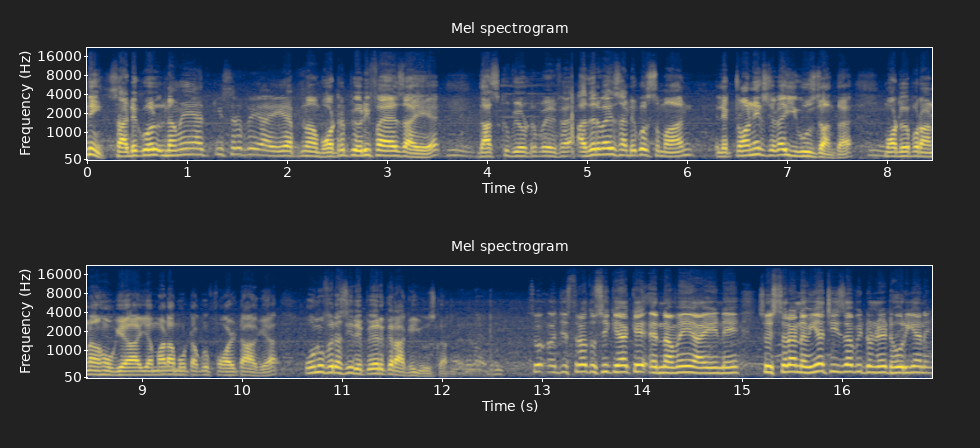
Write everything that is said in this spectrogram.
ਨਹੀਂ ਸਾਡੇ ਕੋਲ ਨਵੇਂ ਐਤਕੀ ਸਿਰਫ ਇਹ ਆਏ ਹੈ ਆਪਣਾ ਵਾਟਰ ਪਿਉਰੀਫਾਇਰਸ ਆਏ ਹੈ 10 ਕੁ ਵਾਟਰ ਪਿਉਰੀਫਾਇਰ ਅਦਰਵਾਈਜ਼ ਸਾਡੇ ਕੋਲ ਸਮਾਨ ਇਲੈਕਟ੍ਰੋਨਿਕਸ ਜਿਹੜਾ ਯੂਜ਼ਡ ਆਂਦਾ ਮਾਡਲ ਪੁਰਾਣਾ ਹੋ ਗਿਆ ਜਾਂ ਮਾੜਾ ਮੋਟਾ ਕੋਈ ਫਾਲਟ ਆ ਗਿਆ ਉਹਨੂੰ ਫਿਰ ਅਸੀਂ ਰਿਪੇਅਰ ਕਰਾ ਕੇ ਯੂਜ਼ ਕਰ ਲੈਂਦੇ ਹਾਂ। ਸੋ ਜਿਸ ਤਰ੍ਹਾਂ ਤੁਸੀਂ ਕਿਹਾ ਕਿ ਨਵੇਂ ਆਏ ਨੇ ਸੋ ਇਸ ਤਰ੍ਹਾਂ ਨਵੀਆਂ ਚੀਜ਼ਾਂ ਵੀ ਡੋਨੇਟ ਹੋ ਰਹੀਆਂ ਨੇ?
